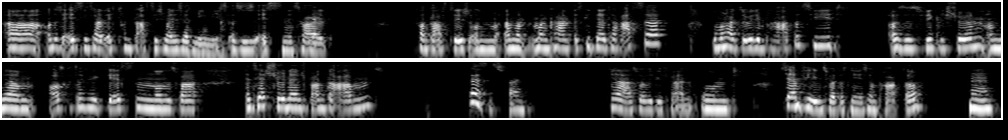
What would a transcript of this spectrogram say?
Äh, und das Essen ist halt echt fantastisch, weil es halt Nenis. Also das Essen ist halt fantastisch und man, man, man kann, es gibt eine Terrasse, wo man halt so über den Prater sieht. Also es ist wirklich schön und wir haben ausgezeichnet gegessen und es war ein sehr schöner, entspannter Abend. Das ist fein. Ja, es war wirklich fein und sehr empfehlenswert, das Nenis am Prater. Hm.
